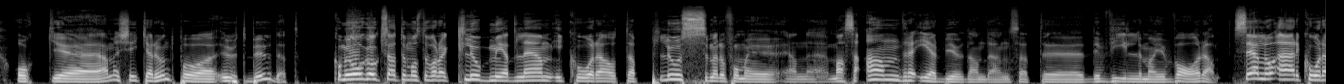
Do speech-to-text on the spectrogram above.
och eh, ja, men kika runt på utbudet. Kom ihåg också att du måste vara klubbmedlem i Core Plus, men då får man ju en eh, massa andra erbjudanden så att eh, det vill man ju vara. Cello är Core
